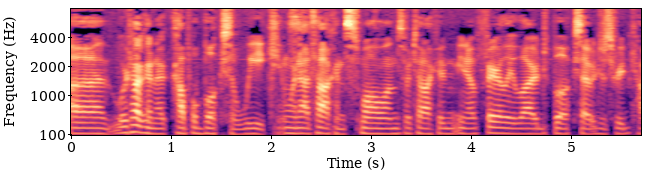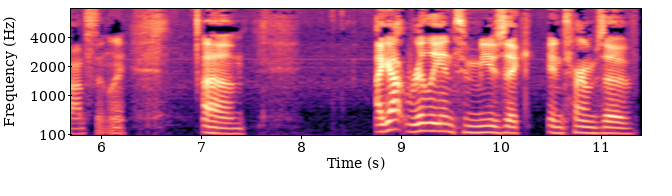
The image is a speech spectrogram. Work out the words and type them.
uh, we're talking a couple books a week, and we're not talking small ones. We're talking, you know, fairly large books. I would just read constantly. Um, I got really into music in terms of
